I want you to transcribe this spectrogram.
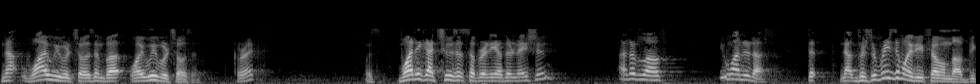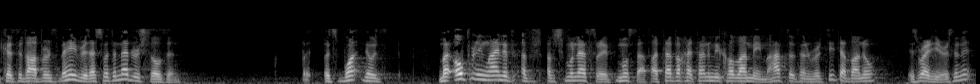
not why we were chosen, but why we were chosen. Correct? Why did God choose us over any other nation? Out of love. He wanted us. Now, there's a reason why we fell in love, because of Avram's behavior. That's what the Medrash fills in. But it's one, no, it's, my opening line of, of, of Shemoneh Esrei, Musaf, Atah Vechartanu mikol amim, Mahaftas and banu, is right here, isn't it?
